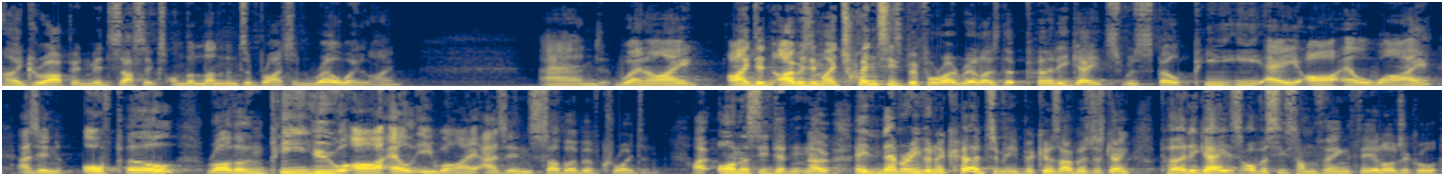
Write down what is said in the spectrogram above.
I grew up in mid Sussex on the London to Brighton railway line. And when I, I didn't, I was in my 20s before I realized that Pearly Gates was spelled P E A R L Y, as in of Pearl, rather than P U R L E Y, as in suburb of Croydon. I honestly didn't know. It never even occurred to me because I was just going, Pearly Gates, obviously something theological.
